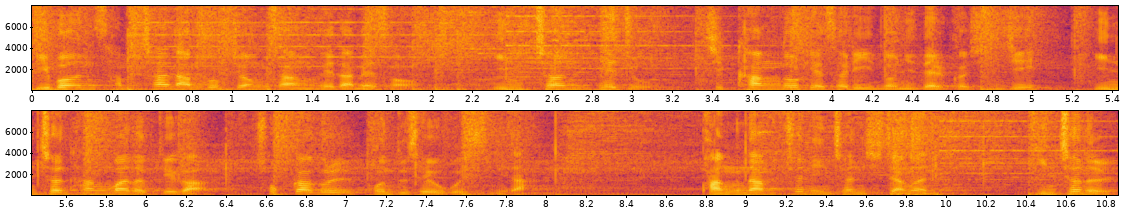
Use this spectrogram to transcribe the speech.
이번 3차 남북 정상회담에서 인천 해주 직항로 개설이 논의될 것인지 인천 항만업계가 촉각을 곤두세우고 있습니다. 박남춘 인천시장은 인천을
